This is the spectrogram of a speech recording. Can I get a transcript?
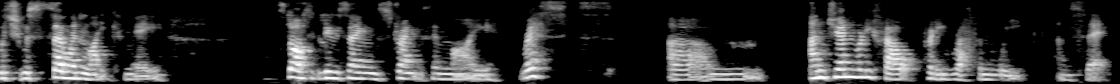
which was so unlike me. Started losing strength in my wrists um, and generally felt pretty rough and weak and sick.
